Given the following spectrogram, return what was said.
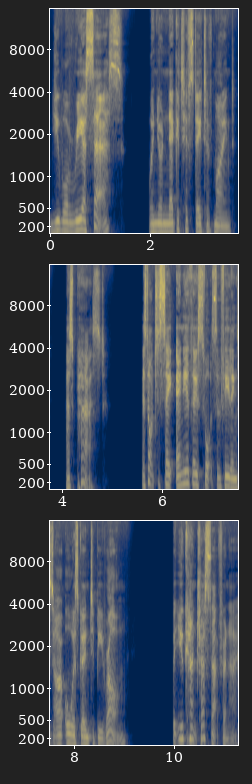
You will reassess when your negative state of mind has passed. It's not to say any of those thoughts and feelings are always going to be wrong, but you can't trust that for now.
